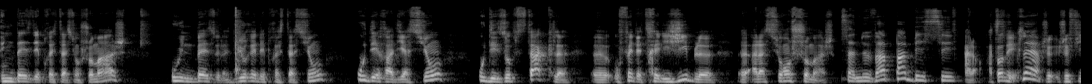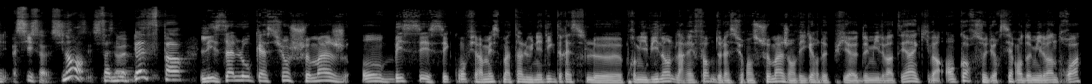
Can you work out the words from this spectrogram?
Une baisse des prestations chômage, ou une baisse de la durée des prestations, ou des radiations, ou des obstacles euh, au fait d'être éligible euh, à l'assurance chômage. Ça ne va pas baisser. Alors, attendez, clair. Je, finis. Ah, si, ça, non, ça, ne baisse pas. Les allocations chômage ont baissé. C'est confirmé ce matin. L'UNEDIC dresse le premier bilan de la réforme de l'assurance chômage en vigueur depuis 2021 euh, et qui va encore se durcir en 2023.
